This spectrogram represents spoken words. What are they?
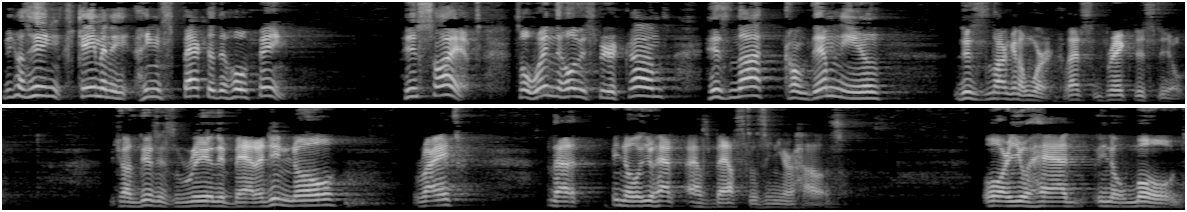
Because he came and he, he inspected the whole thing. He saw it. So when the Holy Spirit comes, he's not condemning you. This is not going to work. Let's break this deal because this is really bad. I didn't know, right, that, you know, you had asbestos in your house. Or you had, you know, mold.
